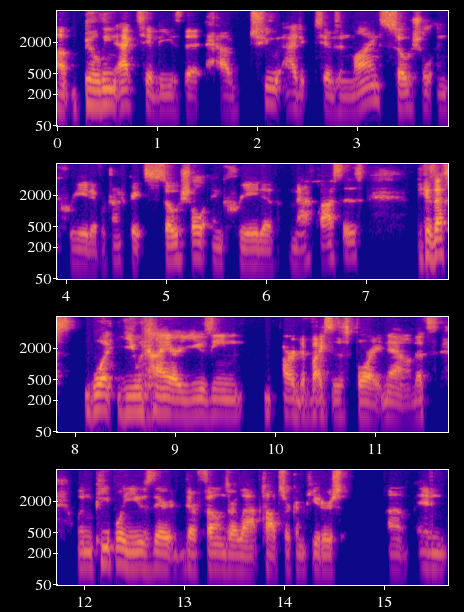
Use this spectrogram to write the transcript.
uh, building activities that have two adjectives in mind: social and creative. We're trying to create social and creative math classes because that's what you and I are using our devices for right now. That's when people use their their phones or laptops or computers um, and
